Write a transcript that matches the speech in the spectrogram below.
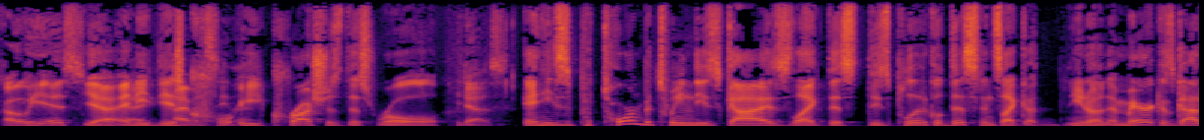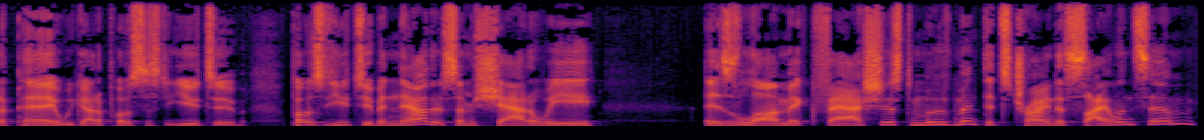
Oh, he is? yeah, Okay. and he just cr- he crushes this role. He does. and he's p- torn between these guys, like this these political dissidents, like a, you know, America's got to pay. We got to post this to YouTube, post to YouTube, and now there's some shadowy Islamic fascist movement that's trying to silence him.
